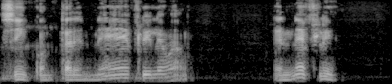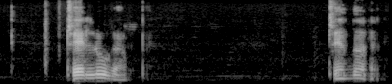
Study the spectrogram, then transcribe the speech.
sin contar en Netflix, le vamos. En Netflix 3 lucas, compadre. 3 dólares.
